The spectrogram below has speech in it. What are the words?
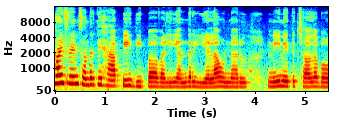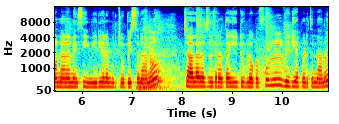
హాయ్ ఫ్రెండ్స్ అందరికీ హ్యాపీ దీపావళి. అందరు ఎలా ఉన్నారు? నేనైతే చాలా బాగున్నాను అనేసి ఈ వీడియోలో మీకు చూపిస్తున్నాను. చాలా రోజుల తర్వాత యూట్యూబ్లో ఒక ఫుల్ వీడియో పెడుతున్నాను.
